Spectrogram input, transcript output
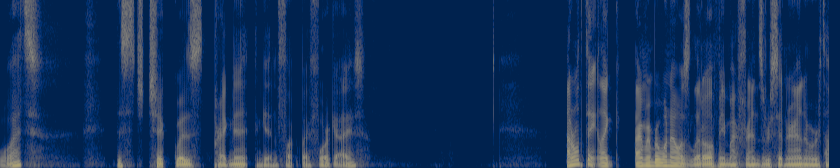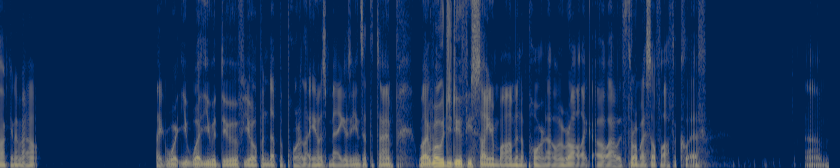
what? This chick was pregnant and getting fucked by four guys. I don't think like I remember when I was little, me and my friends were sitting around and we were talking about like what you what you would do if you opened up a porno like you know it was magazines at the time. We're like, what would you do if you saw your mom in a porno? And we we're all like, oh, I would throw myself off a cliff. Um,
